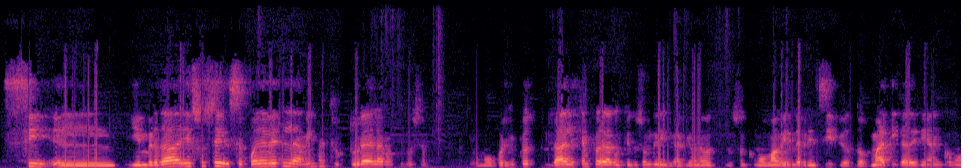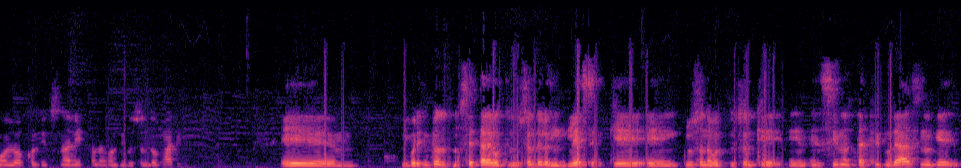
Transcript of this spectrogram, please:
sí el, y en verdad eso se, se puede ver en la misma estructura de la constitución como por ejemplo, da el ejemplo de la constitución gringa, que es una constitución como más bien de principios, dogmática dirían como los constitucionalistas, una constitución dogmática. Eh, y por ejemplo, no sé, está la constitución de los ingleses, que eh, incluso una constitución que en, sí no está escriturada, sino que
